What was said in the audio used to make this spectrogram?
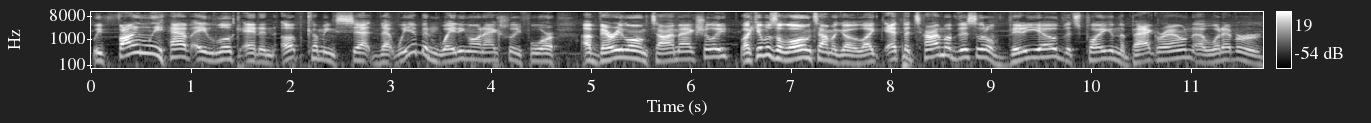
We finally have a look at an upcoming set that we have been waiting on actually for a very long time actually. Like it was a long time ago. Like at the time of this little video that's playing in the background, uh, whatever,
